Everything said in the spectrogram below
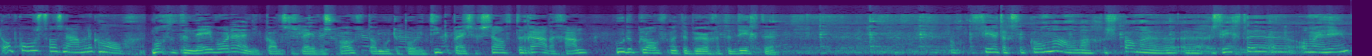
De opkomst was namelijk hoog. Mocht het een nee worden, en die kans is levensgroot, dan moet de politiek bij zichzelf te raden gaan hoe de kloof met de burger te dichten. Nog 40 seconden, allemaal gespannen uh, gezichten uh, om me heen.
